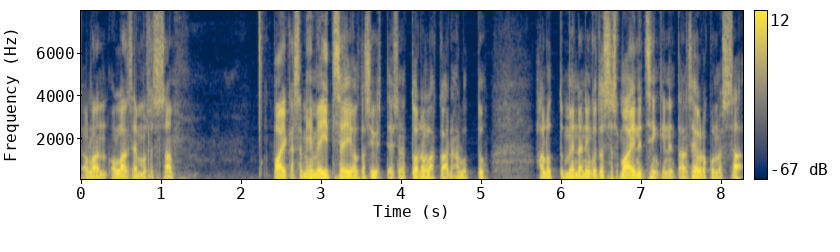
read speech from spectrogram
Ollaan, ollaan semmoisessa paikassa, mihin me itse ei oltaisi yhteisönä todellakaan haluttu, haluttu mennä. Niin kuin tuossa mainitsinkin, niin tämä on seurakunnassa,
